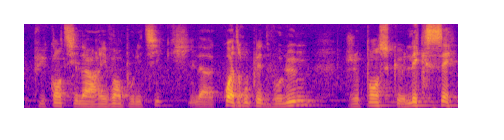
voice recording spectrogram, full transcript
Et puis quand il est arrivé en politique, il a quadruplé de volume. Je pense que l'excès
